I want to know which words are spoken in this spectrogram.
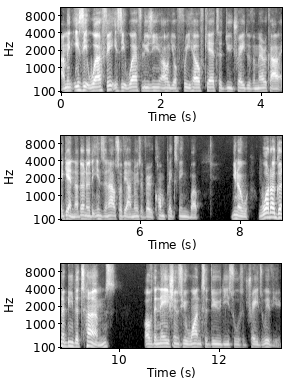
I mean, is it worth it? Is it worth losing your, your free healthcare to do trade with America? Again, I don't know the ins and outs of it. I know it's a very complex thing, but you know, what are going to be the terms of the nations who want to do these sorts of trades with you?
